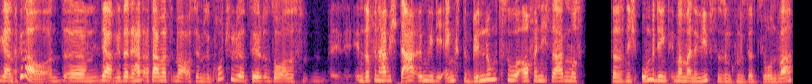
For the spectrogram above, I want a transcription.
Ganz genau. Und ähm, ja, wie gesagt, er hat auch damals immer aus dem Synchronstudio erzählt und so. Also es, insofern habe ich da irgendwie die engste Bindung zu, auch wenn ich sagen muss, dass es nicht unbedingt immer meine liebste Synchronisation war.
